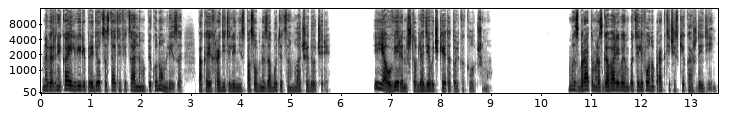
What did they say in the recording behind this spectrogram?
Наверняка Эльвире придется стать официальным опекуном Лизы, пока их родители не способны заботиться о младшей дочери. И я уверен, что для девочки это только к лучшему. Мы с братом разговариваем по телефону практически каждый день.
